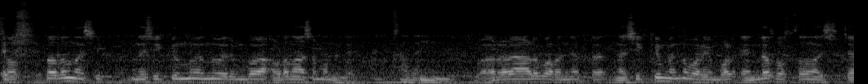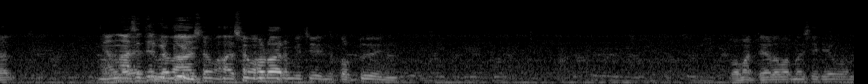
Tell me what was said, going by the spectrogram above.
സ്വസ്ഥത നശി നശിക്കുന്നു എന്ന് വരുമ്പോ അവിടെ നാശം വന്നില്ലേ. വേറൊരാൾ പറഞ്ഞിട്ട് നശിക്കും എന്ന് പറയുമ്പോൾ എന്റെ സ്വസ്ഥത നശിച്ചാൽ ഞാൻ നാശത്തിൽ എന്റെ നാശം നാശം അവിടെ ആരംഭിച്ചു കഴിഞ്ഞു തൊട്ട് കഴിഞ്ഞു. അപ്പൊ മറ്റേയാൾ പറഞ്ഞത് ശരിയാവും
